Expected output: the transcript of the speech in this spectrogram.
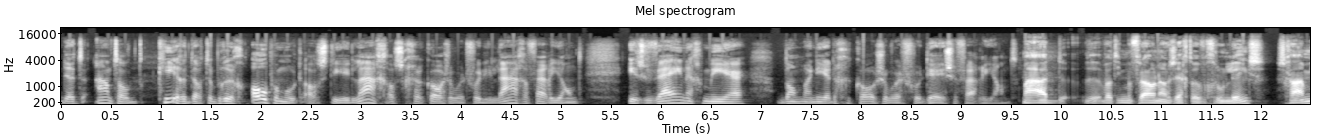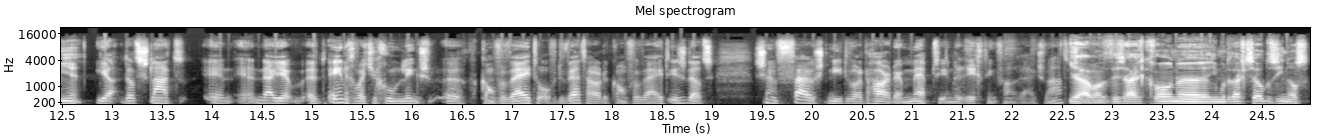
het aantal keren dat de brug open moet als, die laag, als gekozen wordt voor die lage variant, is weinig meer dan wanneer er gekozen wordt voor deze variant. Maar de- de- wat die mevrouw nou zegt over GroenLinks, schaam je? Ja, dat slaat. En, en, nou ja, het enige wat je GroenLinks eh, kan verwijten, of de wethouder kan verwijten, is dat zijn vuist niet wat harder mapt in de richting van Rijkswaterstaat. Ja, want het is eigenlijk gewoon, eh, je moet het eigenlijk hetzelfde zien als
